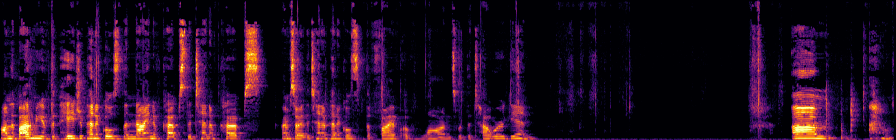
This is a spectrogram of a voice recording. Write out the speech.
On the bottom, you have the Page of Pentacles, the Nine of Cups, the Ten of Cups, I'm sorry, the Ten of Pentacles, the Five of Wands with the Tower again. Um, I don't...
